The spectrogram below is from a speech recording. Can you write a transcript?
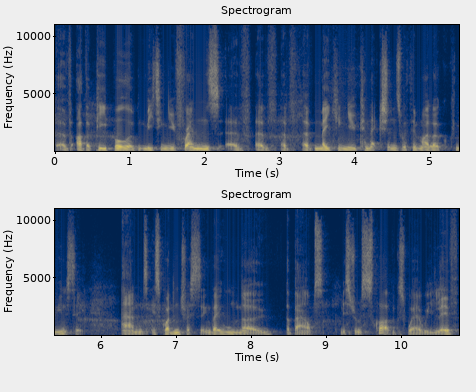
of other people, of meeting new friends, of of of, of making new connections within my local community. And it's quite interesting. They all know about Mr. and Mrs. Clark because where we live,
